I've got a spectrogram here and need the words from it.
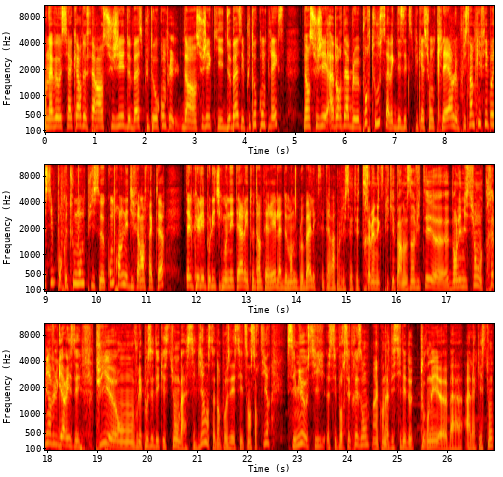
On avait aussi à cœur de faire un sujet de base plutôt d'un sujet qui de base est plutôt complexe, d'un sujet abordable pour tous avec des explications claires, le plus simplifié possible pour que tout le monde puisse comprendre les différents facteurs tels que les politiques monétaires, les taux d'intérêt, la demande globale, etc. Oui, ça a été très bien expliqué par nos invités euh, dans l'émission, très bien vulgarisé. Puis euh, on voulait poser des questions, bah, c'est bien ça d'en poser, essayer de s'en sortir. C'est mieux aussi, c'est pour cette raison hein, qu'on a décidé de tourner euh, bah, à la question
